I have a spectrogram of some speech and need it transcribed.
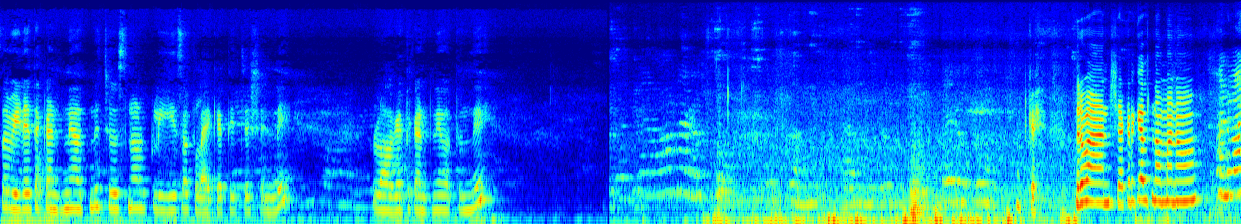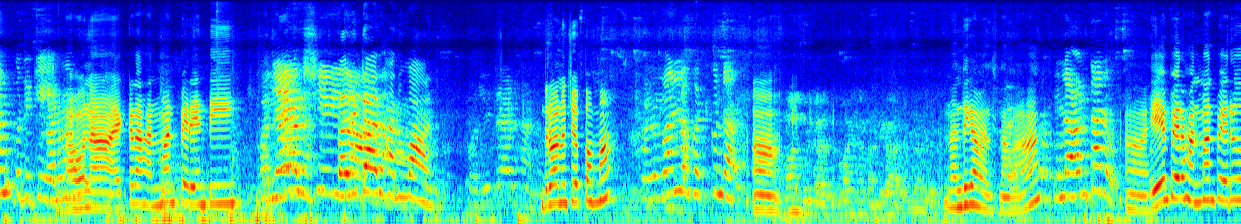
సో వీడియో అయితే కంటిన్యూ అవుతుంది. చూసిన వాళ్ళు ప్లీజ్ ఒక లైక్ అయితే ఇచ్చేసేయండి. బ్లాగ్ అయితే కంటిన్యూ అవుతుంది. ఓకే. ధ్రువాన్ష్ ఎక్కడికి వెళ్తున్నాం మనం అవునా? ఎక్కడ? హనుమాన్ పేరేంటి? ధ్రువ నువ్వు చెప్పమ్మా. నందిగా వెళ్తున్నావా? ఏం పేరు? హనుమాన్ పేరు?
